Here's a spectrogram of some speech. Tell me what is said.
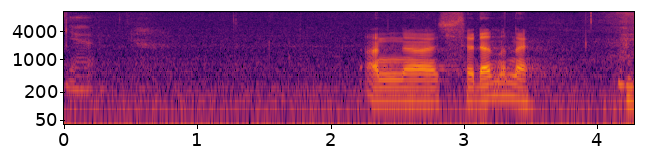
dạ. Anh ờ, sẽ đến bên này.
